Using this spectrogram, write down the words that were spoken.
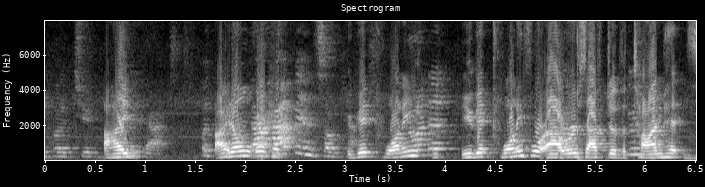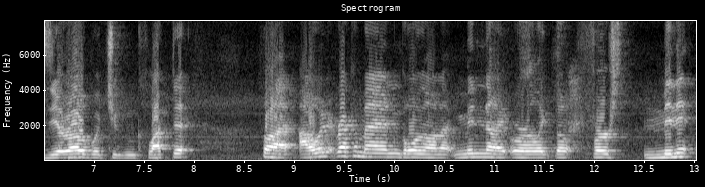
able to I- do that. But I don't that happens sometimes. You get 20 a- you get 24 hours after the time hits 0 which you can collect it. But I wouldn't recommend going on at midnight or like the first minute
